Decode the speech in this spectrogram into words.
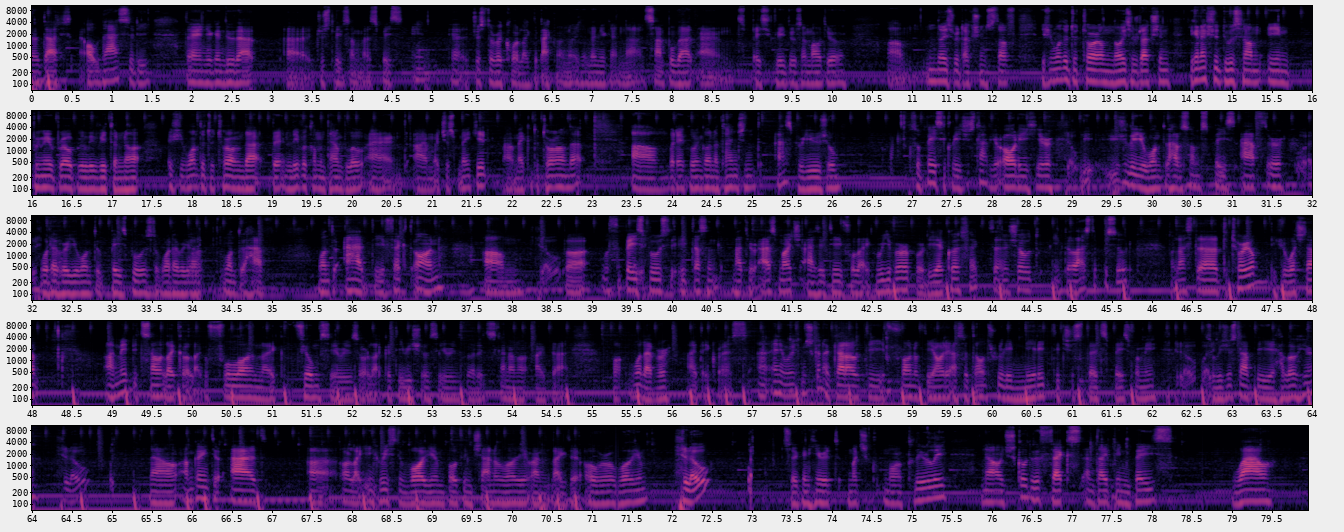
Audacity, then you can do that uh, just leave some uh, space in uh, just to record like the background noise and then you can uh, sample that and basically do some audio um, noise reduction stuff. If you want a tutorial on noise reduction, you can actually do some in Premiere Pro, believe it or not. If you want a tutorial on that, then leave a comment down below and I might just make it, I'll make a tutorial on that. Um, but I'm going on a tangent as per usual. So basically just have your audio here. Usually you want to have some space after whatever you want to bass boost or whatever you want to have want to add the effect on. Um, but with the bass boost it doesn't matter as much as it did for like reverb or the echo effect that I showed in the last episode or last uh, tutorial if you watched that. I made it sound like a like a full-on like film series or like a TV show series, but it's kind of not like that. But whatever, I digress. Uh, anyways, I'm just gonna cut out the front of the audio as I don't really need it. It's just dead space for me. Hello, buddy. So we just have the hello here. Hello. Now I'm going to add uh, or like increase the volume both in channel volume and like the overall volume. Hello. So you can hear it much more clearly. Now just go to effects and type in bass wow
